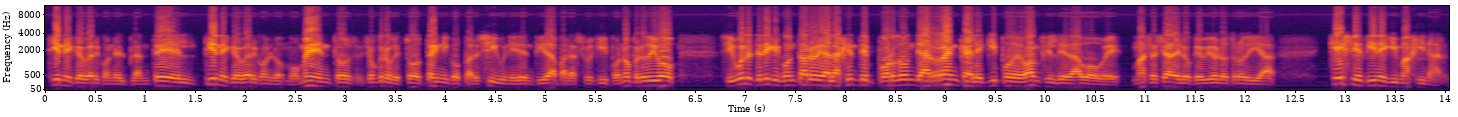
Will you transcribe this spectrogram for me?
tiene que ver con el plantel, tiene que ver con los momentos, yo creo que todo técnico persigue una identidad para su equipo, ¿no? Pero digo, si vos le tenés que contar hoy a la gente por dónde arranca el equipo de Banfield de Dabove, más allá de lo que vio el otro día, ¿qué se tiene que imaginar?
